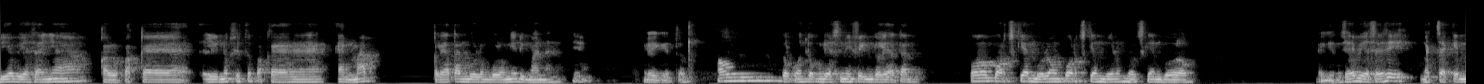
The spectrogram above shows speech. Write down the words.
Dia biasanya kalau pakai Linux itu pakai Nmap kelihatan bolong-bolongnya di mana. Ya kayak gitu. Oh. untuk untuk dia sniffing kelihatan. Oh port sekian bolong port sekian bolong port sekian bolong. Kayak gitu. Saya biasanya sih ngecekin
